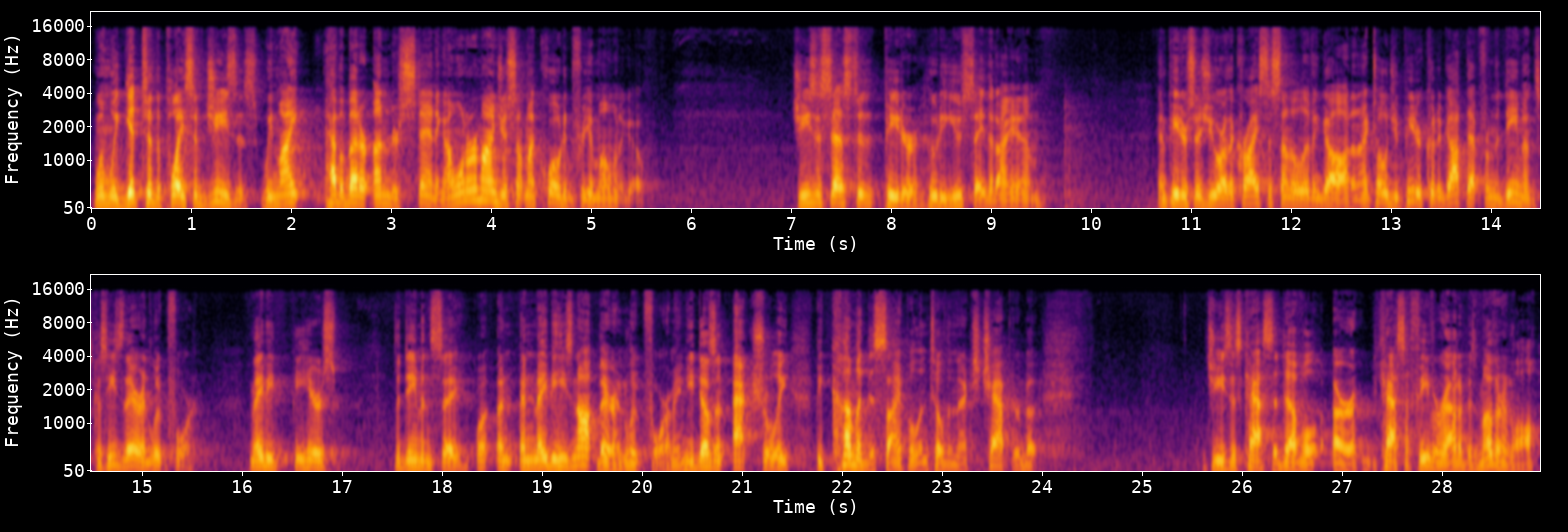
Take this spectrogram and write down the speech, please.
when we get to the place of Jesus, we might have a better understanding. I want to remind you of something I quoted for you a moment ago. Jesus says to Peter, Who do you say that I am? And Peter says, You are the Christ, the Son of the living God. And I told you, Peter could have got that from the demons because he's there in Luke 4. Maybe he hears the demons say, and, and, maybe he's not there in Luke 4. I mean, he doesn't actually become a disciple until the next chapter, but Jesus casts a devil or casts a fever out of his mother in law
